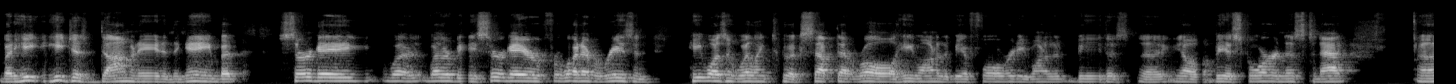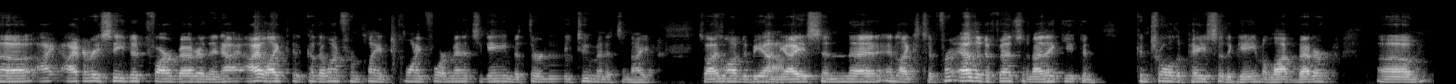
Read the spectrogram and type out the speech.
but he he just dominated the game. But Sergey, whether it be Sergey or for whatever reason, he wasn't willing to accept that role. He wanted to be a forward. He wanted to be this, uh, you know, be a scorer and this and that. Uh, I, I received it far better than I, I liked it because I went from playing 24 minutes a game to 32 minutes a night. So I love to be on the ice. And, uh, and like I said, for, as a defenseman, I think you can control the pace of the game a lot better. Um,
